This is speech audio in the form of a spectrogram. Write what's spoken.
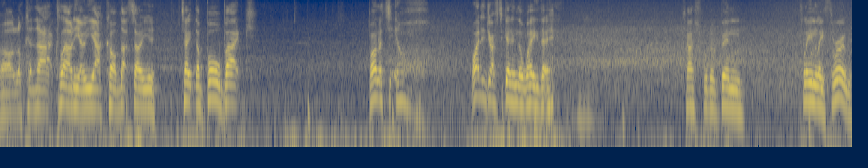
Oh, look at that. Claudio Yacob. That's how you take the ball back. Bonnet. Oh, why did you have to get in the way there? Cash would have been cleanly through.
